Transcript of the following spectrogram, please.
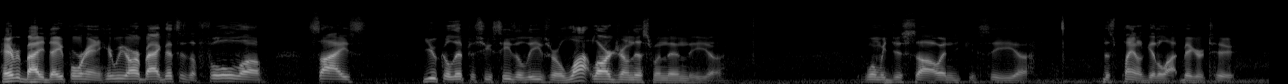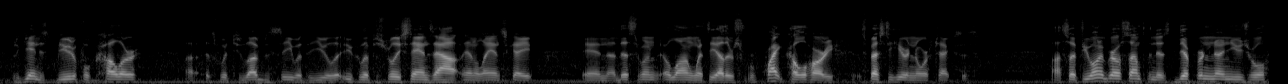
Hey everybody, Dave Forehand. Here we are back. This is a full uh, size eucalyptus. You can see the leaves are a lot larger on this one than the uh, one we just saw. And you can see this plant will get a lot bigger too. But again, just beautiful color. Uh, what you love to see with the eucalyptus. Really stands out in a landscape. And uh, this one, along with the others, were quite cold hardy, especially here in North Texas. Uh, so if you want to grow something that's different and unusual,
